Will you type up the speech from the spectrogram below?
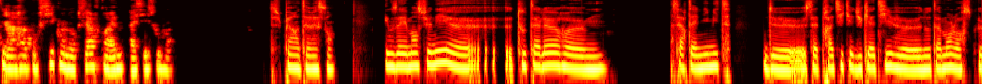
c'est un raccourci qu'on observe quand même assez souvent. Super intéressant. Et vous avez mentionné euh, tout à l'heure euh, certaines limites de cette pratique éducative, euh, notamment lorsque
